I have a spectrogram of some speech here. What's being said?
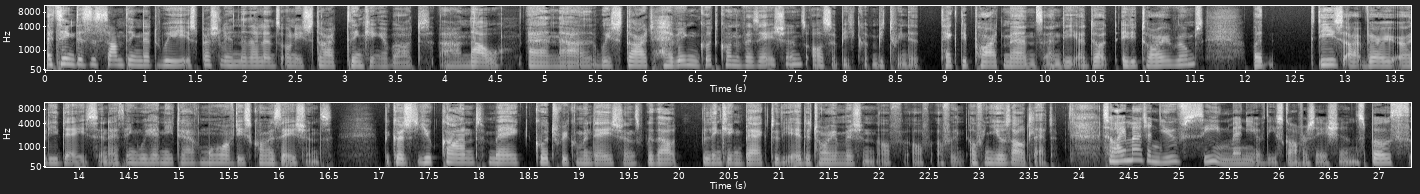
I think this is something that we, especially in the Netherlands, only start thinking about uh, now. And uh, we start having good conversations also be between the tech departments and the editorial rooms. But these are very early days, and I think we need to have more of these conversations because you can't make good recommendations without linking back to the editorial mission of, of, of, of a news outlet. So I imagine you've seen many of these conversations, both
